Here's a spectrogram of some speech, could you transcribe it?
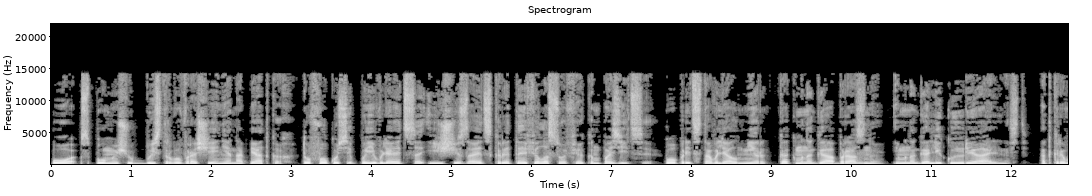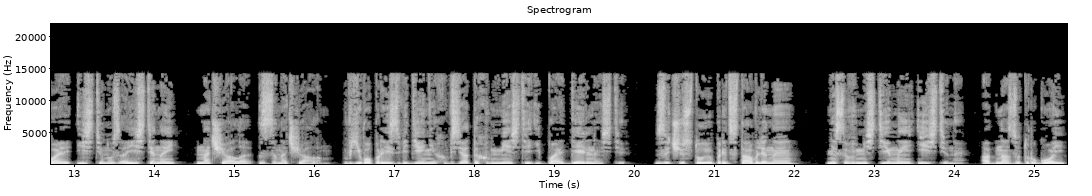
По с помощью быстрого вращения на пятках, то в фокусе появляется и исчезает скрытая философия композиции. По представлял мир как многообразную и многоликую реальность, открывая истину за истиной начало за началом. В его произведениях, взятых вместе и по отдельности, зачастую представлены несовместимые истины, одна за другой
